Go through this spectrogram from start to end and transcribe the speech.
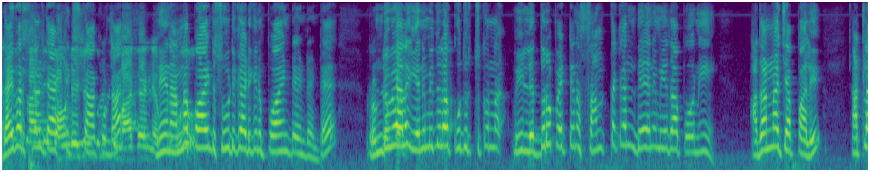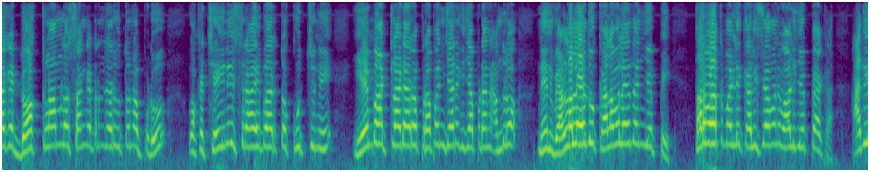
డైవర్షనల్ టాక్టిక్స్ కాకుండా నేను అన్న పాయింట్ సూటిగా అడిగిన పాయింట్ ఏంటంటే రెండు వేల ఎనిమిదిలో కుదుర్చుకున్న వీళ్ళిద్దరూ పెట్టిన సంతకం దేని మీద పోని అదన్నా చెప్పాలి అట్లాగే డోక్లాంలో సంఘటన జరుగుతున్నప్పుడు ఒక చైనీస్ రాయబారితో కూర్చుని ఏం మాట్లాడారో ప్రపంచానికి చెప్పడానికి అందులో నేను వెళ్ళలేదు కలవలేదని చెప్పి తర్వాత మళ్ళీ కలిసామని వాళ్ళు చెప్పాక అది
